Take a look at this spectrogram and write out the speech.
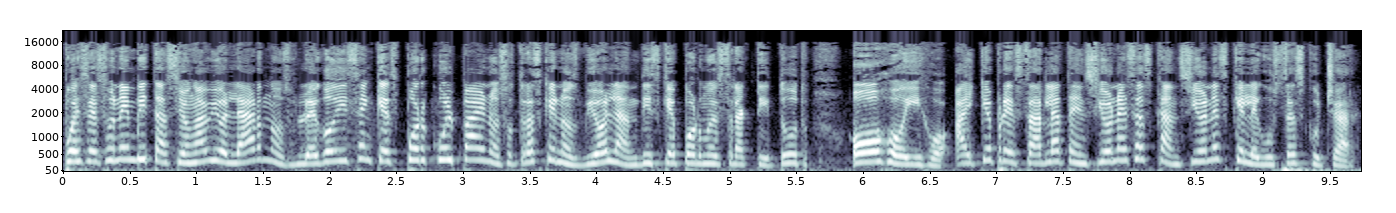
Pues es una invitación a violarnos. Luego dicen que es por culpa de nosotras que nos violan, que por nuestra actitud. Ojo, hijo, hay que prestarle atención a esas canciones que le gusta escuchar.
